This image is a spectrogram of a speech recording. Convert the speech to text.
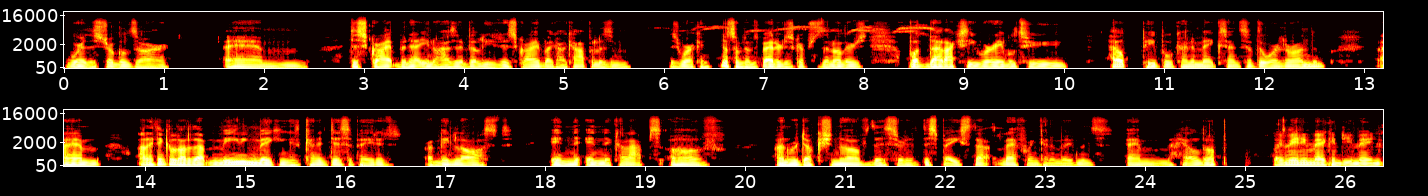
where the struggles are, um, describe, but you know, has an ability to describe like how capitalism is working. You know, sometimes better descriptions than others, but that actually we're able to help people kind of make sense of the world around them. Um, and I think a lot of that meaning making has kind of dissipated or been lost in in the collapse of and reduction of the sort of the space that left wing kind of movements um held up. By meaning making, do you mean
